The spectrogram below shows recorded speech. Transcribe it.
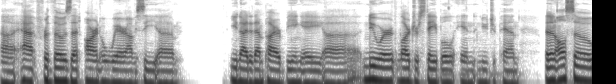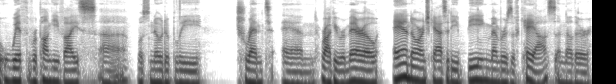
uh, at, for those that aren't aware, obviously uh, United Empire being a uh, newer, larger stable in New Japan, but then also with Roppongi Vice, uh, most notably Trent and Rocky Romero and Orange Cassidy being members of Chaos, another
